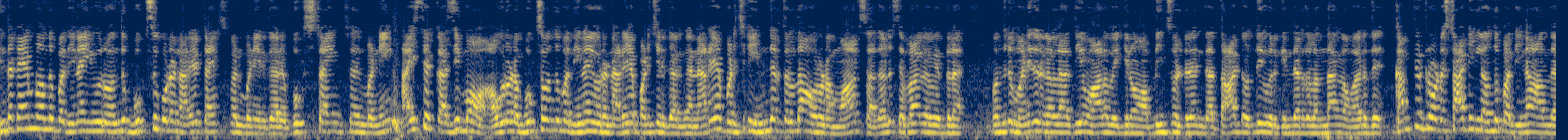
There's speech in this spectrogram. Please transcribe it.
இந்த டைம்ல வந்து பாத்தீங்கன்னா இவர் வந்து புக்ஸ் கூட நிறைய டைம் ஸ்பெண்ட் பண்ணிருக்காரு புக்ஸ் டைம் ஸ்பெண்ட் பண்ணி ஐசக் கசிமோ அவரோட புக்ஸ் வந்து பாத்தீங்கன்னா இவர் நிறைய படிச்சிருக்காருங்க. நிறைய படிச்சுட்டு இந்த இடத்துல தான் அவரோட மார்ஸ் அதாவது செவ்வாய்கிரகத்துல வந்துட்டு மனிதர்கள் எல்லாத்தையும் வாழ வைக்கணும் அப்படின்னு சொல்லிட்டு இந்த தாட் வந்து இவருக்கு இந்த இடத்துல இருந்தாங்க வருது. கம்ப்யூட்டரோட ஸ்டார்டிங்ல வந்து பாத்தீங்கன்னா அந்த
